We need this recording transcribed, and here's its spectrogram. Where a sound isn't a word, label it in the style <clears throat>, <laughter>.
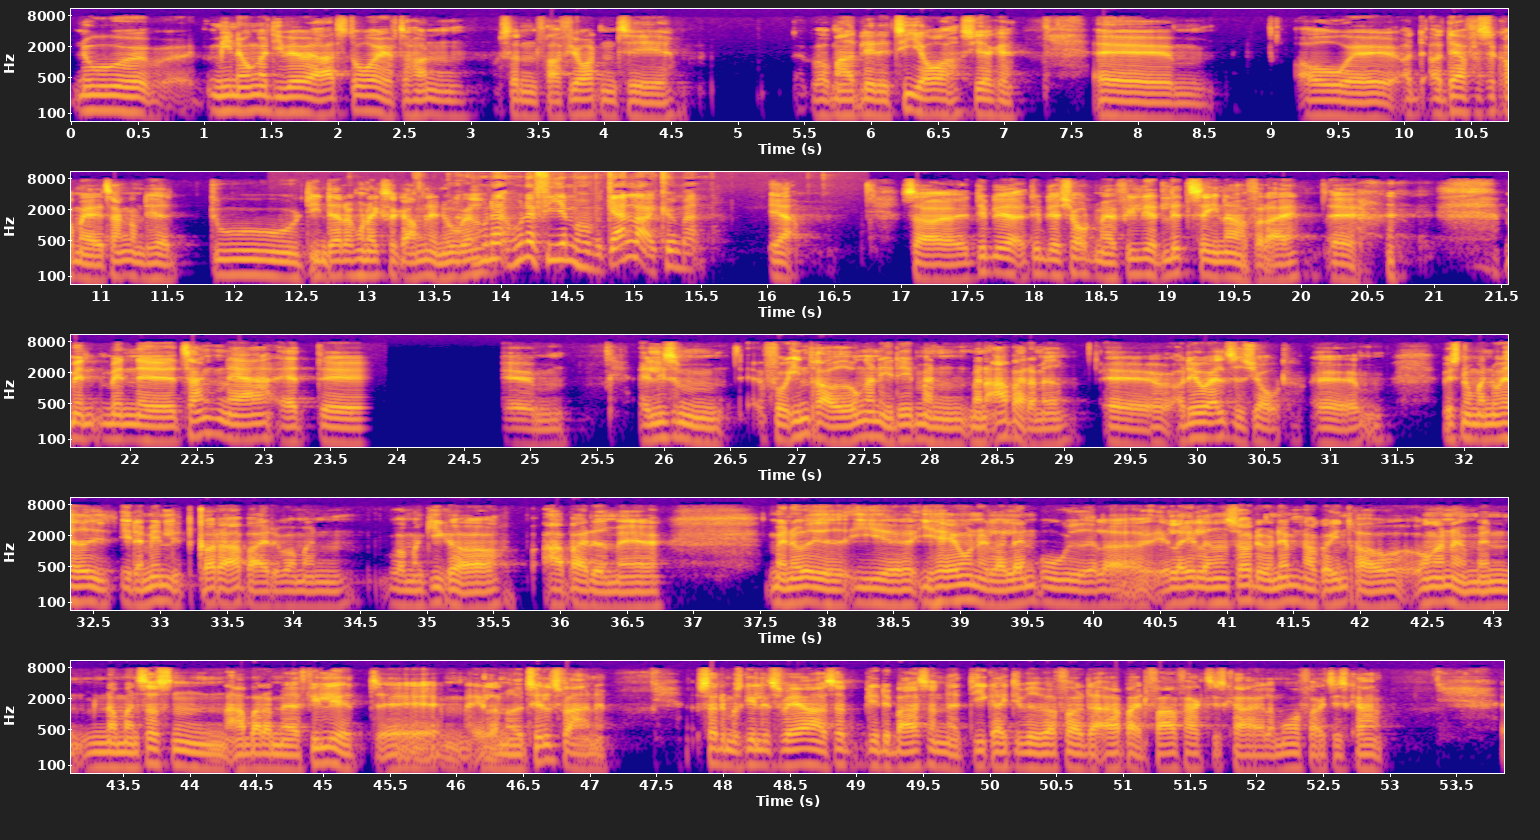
nu, øh, mine unger, de vil være ret store efterhånden, sådan fra 14 til, hvor meget bliver det, 10 år cirka. Øh, og, øh, og, og derfor så kommer jeg i tanke om det her, du, din datter, hun er ikke så gammel endnu, vel? Hun er, hun er fire, men hun vil gerne lege købmand. Ja, så øh, det bliver, det bliver sjovt med affiliate lidt senere for dig. Øh, <laughs> men men øh, tanken er, at øh, øh, at ligesom få inddraget ungerne i det, man, man arbejder med. Øh, og det er jo altid sjovt. Øh, hvis nu man nu havde et, et almindeligt godt arbejde, hvor man, hvor man gik og arbejdede med, med noget i, i haven eller landbruget eller, eller et eller andet, så er det jo nemt nok at inddrage ungerne, men når man så sådan arbejder med affiliate øh, eller noget tilsvarende, så er det måske lidt sværere, og så bliver det bare sådan, at de ikke rigtig ved, hvorfor et arbejde far faktisk har, eller mor faktisk har.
